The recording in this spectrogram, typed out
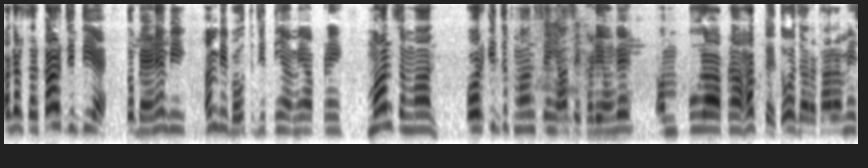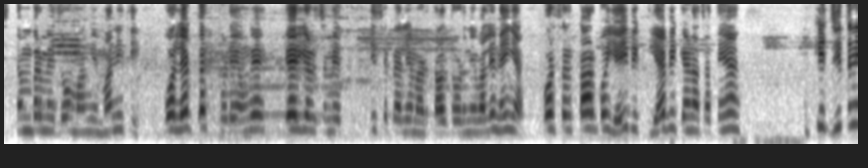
अगर सरकार जिद्दी है तो बहनें भी, हम भी बहुत जीती हैं, हमें अपने मान सम्मान और इज़्ज़त मान से यहाँ से खड़े होंगे। हम पूरा अपना हक 2018 में सितंबर में जो मांगे, मानी थी, वो लेकर खड़े होंगे। एरियल समेत इससे पहले हम हड़ताल तोड़ने वाले नहीं है और सरकार को यही भी, यह भी कहना चाहते हैं कि जितनी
